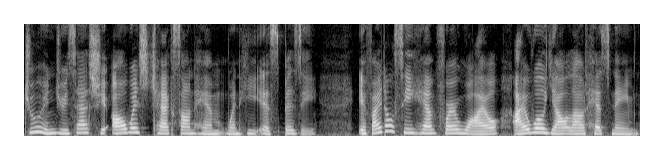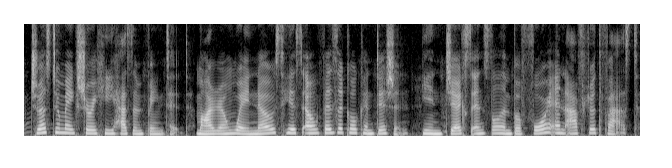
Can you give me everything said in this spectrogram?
Zhu Yunju says she always checks on him when he is busy. If I don't see him for a while, I will yell out his name just to make sure he hasn't fainted. Ma Renwei knows his own physical condition. He injects insulin before and after the fast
